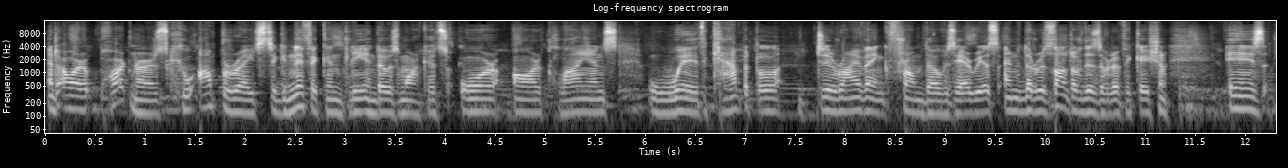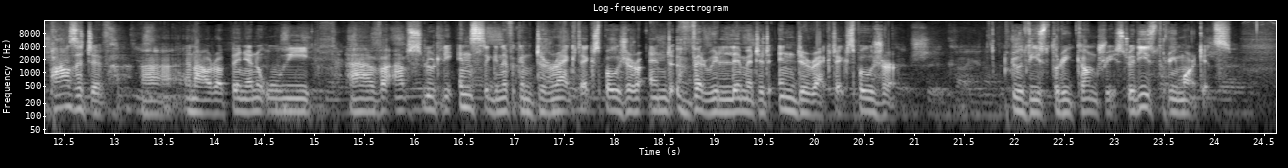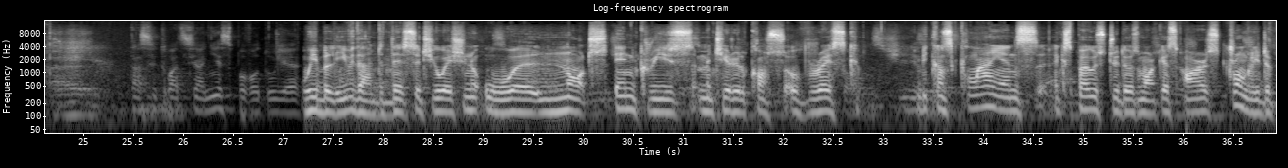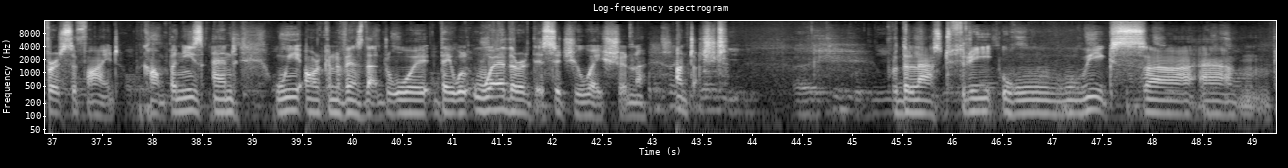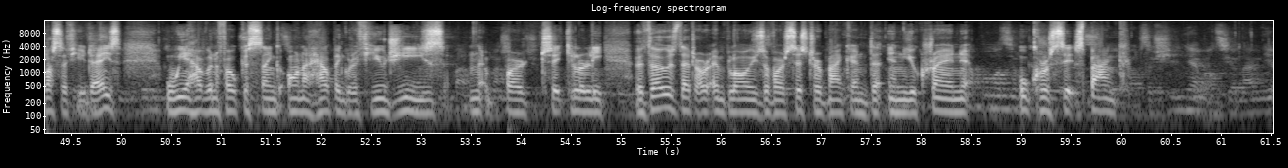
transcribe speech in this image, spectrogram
And our partners who operate significantly in those markets or our clients with capital deriving from those areas. And the result of this verification is positive, uh, in our opinion. We have absolutely insignificant direct exposure and very limited indirect exposure to these three countries, to these three markets. We believe that this situation will not increase material costs of risk because clients exposed to those markets are strongly diversified companies, and we are convinced that we, they will weather this situation untouched for the last three weeks, uh, um, plus a few days, we have been focusing on helping refugees, particularly those that are employees of our sister bank in, the, in Ukraine, Ukrsibbank.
